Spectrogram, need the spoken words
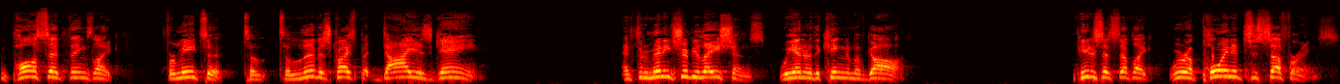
And Paul said things like, for me to, to, to live as Christ, but die is gain. And through many tribulations, we enter the kingdom of God. Peter said stuff like, we're appointed to sufferings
